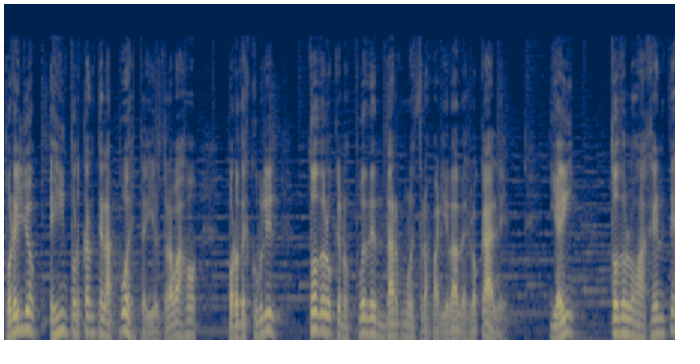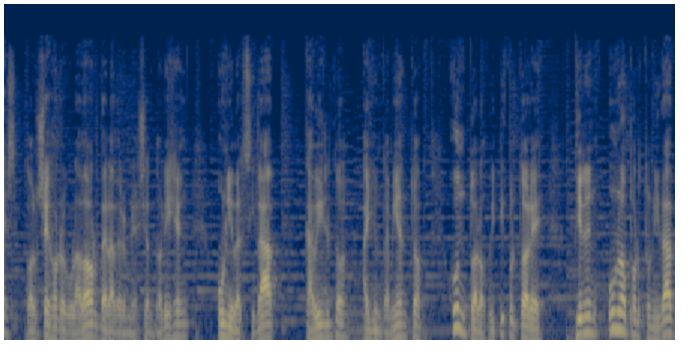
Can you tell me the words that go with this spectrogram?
Por ello es importante la apuesta y el trabajo por descubrir todo lo que nos pueden dar nuestras variedades locales, y ahí todos los agentes, Consejo Regulador de la Denominación de Origen, Universidad, Cabildo, Ayuntamiento, junto a los viticultores, tienen una oportunidad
